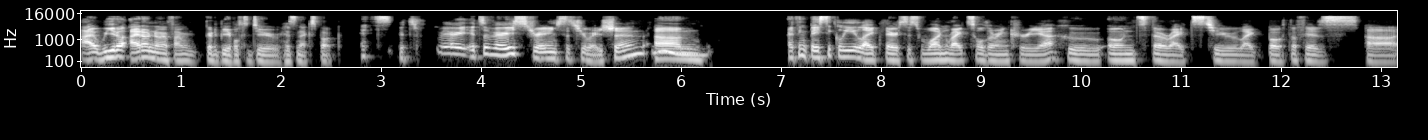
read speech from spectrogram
I we don't I don't know if I'm going to be able to do his next book. It's it's very it's a very strange situation. Mm. Um I think basically like there's this one rights holder in Korea who owns the rights to like both of his uh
